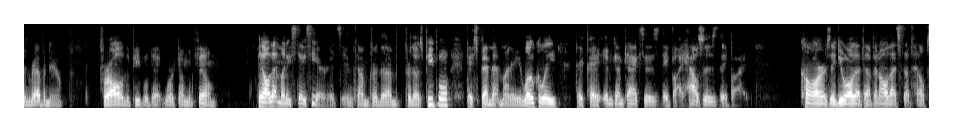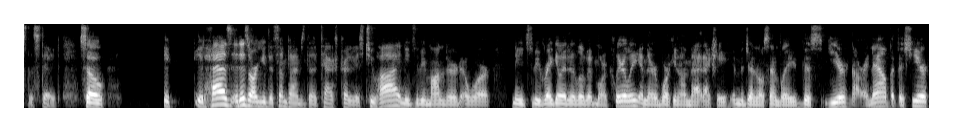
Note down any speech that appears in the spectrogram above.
in revenue for all of the people that worked on the film. And all that money stays here. It's income for them for those people. They spend that money locally. They pay income taxes. They buy houses. They buy cars. They do all that stuff, and all that stuff helps the state. So it has it is argued that sometimes the tax credit is too high, it needs to be monitored or needs to be regulated a little bit more clearly, and they're working on that actually in the General Assembly this year, not right now, but this year,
